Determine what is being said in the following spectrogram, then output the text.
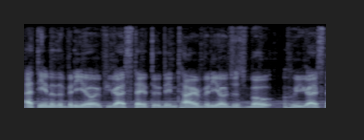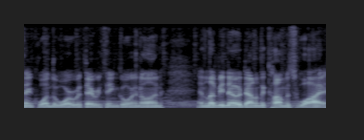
at the end of the video, if you guys stay through the entire video, just vote who you guys think won the war with everything going on and let me know down in the comments why.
